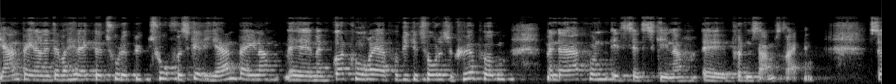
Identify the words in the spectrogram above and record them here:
Jernbanerne, der var heller ikke naturligt at bygge to forskellige jernbaner. Øh, man kan godt konkurrere på, hvilke tog der skal køre på dem, men der er kun et sæt skinner øh, på den samme strækning. Så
